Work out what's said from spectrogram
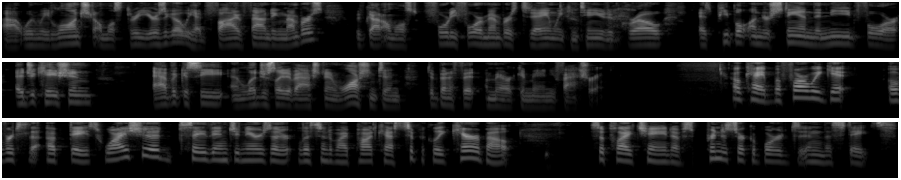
Uh, when we launched almost three years ago, we had five founding members. We've got almost 44 members today, and we continue to grow as people understand the need for education, advocacy, and legislative action in Washington to benefit American manufacturing. Okay, before we get over to the updates, why should, say, the engineers that are listening to my podcast typically care about supply chain of printed circuit boards in the States?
